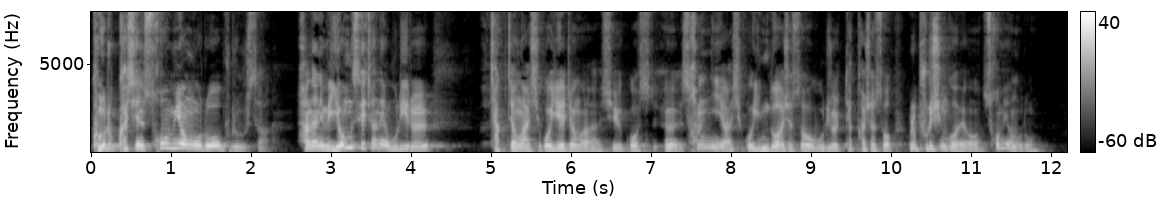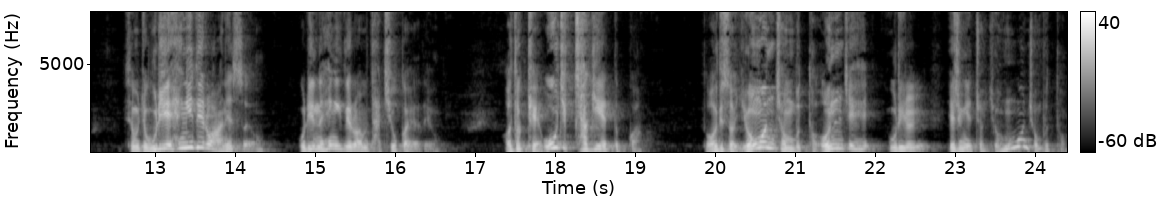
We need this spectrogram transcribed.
거룩하신 소명으로 부르사 하나님의 영세 전에 우리를 작정하시고 예정하시고 어, 섭리하시고 인도하셔서 우리를 택하셔서 우리를 부르신 거예요. 소명으로. 세 번째, 우리의 행위대로 안 했어요. 우리는 행위대로 하면 다 지옥 가야 돼요. 어떻게? 오직 자기의 뜻과 어디서 영원 전부터 언제 우리를 예정했죠? 영원 전부터.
